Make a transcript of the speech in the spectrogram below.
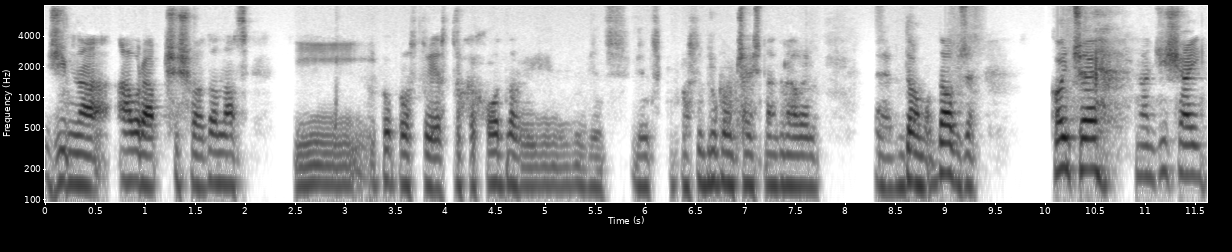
zimna aura przyszła do nas po prostu jest trochę chłodno, więc, więc po prostu drugą część nagrałem e, w domu. Dobrze, kończę na dzisiaj.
